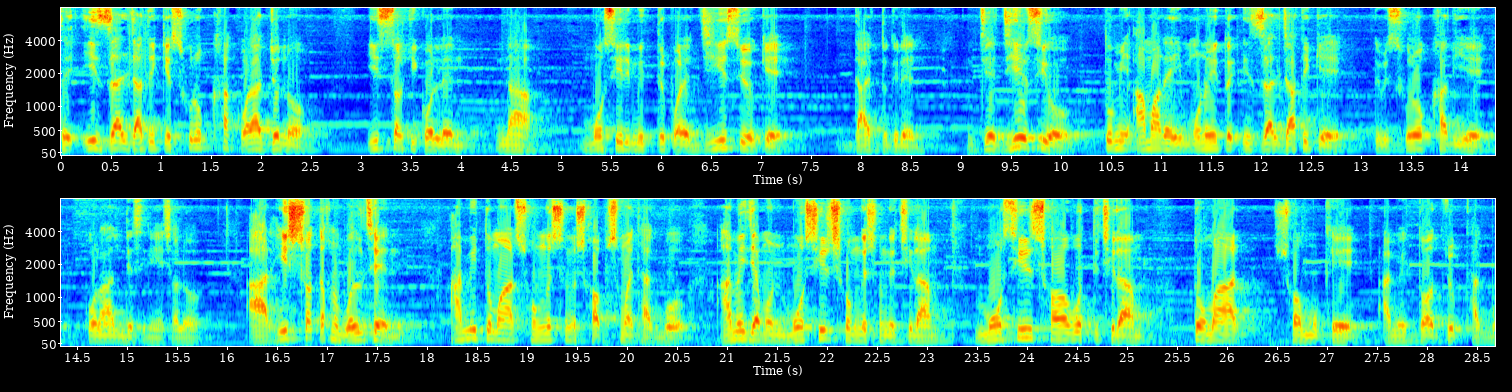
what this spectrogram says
সেই ইসরায়েল জাতিকে সুরক্ষা করার জন্য ঈশ্বর কি করলেন? না, মসির মৃত্যুর পরে জিএসিওকে দায়িত্ব দিলেন। যে জিএসিও তুমি আমার এই মনোনীত ইসরায়েল জাতিকে তুমি সুরক্ষা দিয়ে কোলান দেশে নিয়ে চলো। আর ঈশ্বর তখন বলছেন, আমি তোমার সঙ্গে সঙ্গে সব সময় থাকব। আমি যেমন মসির সঙ্গে সঙ্গে ছিলাম, মসির সভাপতি ছিলাম তোমার সম্মুখে আমি তদ্রূপ থাকব।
